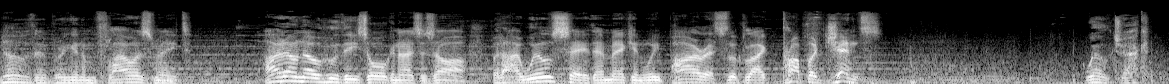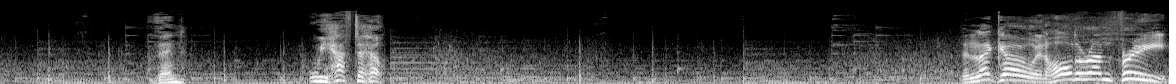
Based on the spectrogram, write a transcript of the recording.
No, they're bringing them flowers, mate. I don't know who these organizers are, but I will say they're making we pirates look like proper gents. Well, Jack. Then... We have to help. Then let go and hold her run free!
